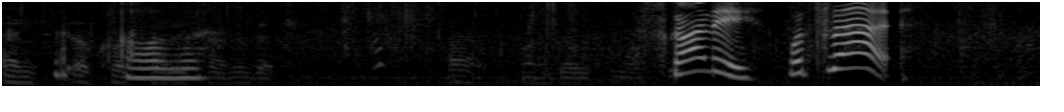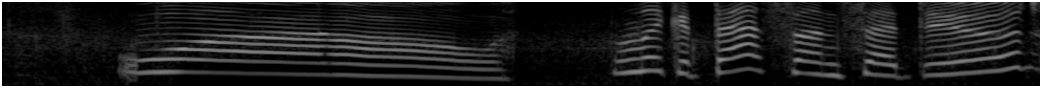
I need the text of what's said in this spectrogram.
And of course, All the... Scotty, what's that? Wow! Look at that sunset, dude!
